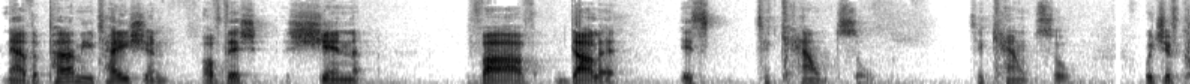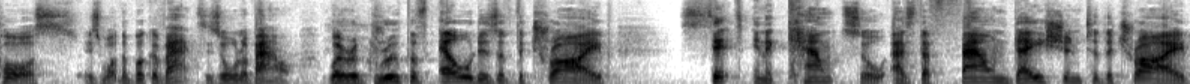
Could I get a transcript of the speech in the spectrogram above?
Now, the permutation of this Shin Vav Dalet is to counsel. To counsel. Which, of course, is what the book of Acts is all about, where a group of elders of the tribe sit in a council as the foundation to the tribe,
